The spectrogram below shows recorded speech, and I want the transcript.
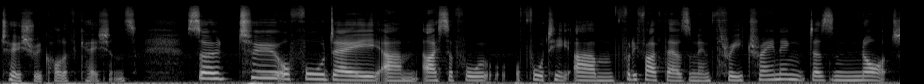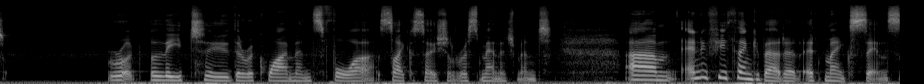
tertiary qualifications. So, two or four day um, ISO 4, 40, um, 45003 training does not lead to the requirements for psychosocial risk management. Um, and if you think about it, it makes sense.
